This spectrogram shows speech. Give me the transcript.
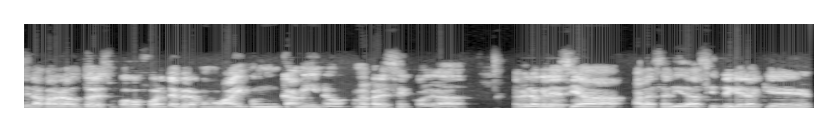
si la palabra autor es un poco fuerte, pero como hay como un camino, no me parece colgada. También lo que le decía a la salida a Citric era que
